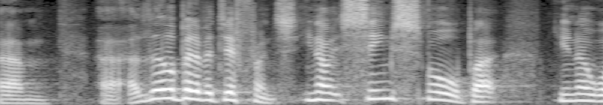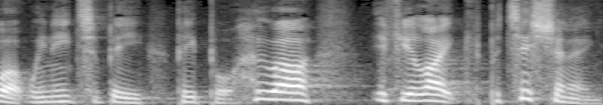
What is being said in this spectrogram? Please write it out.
um, a little bit of a difference. You know, it seems small, but you know what? We need to be people who are, if you like, petitioning,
